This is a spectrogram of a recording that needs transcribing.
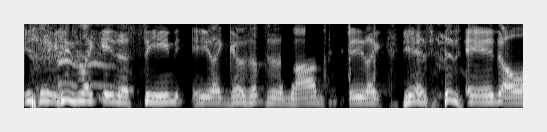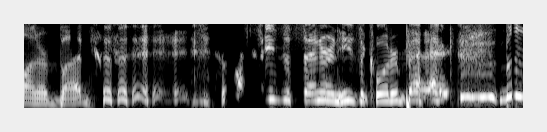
he's like he's like in a scene, and he like goes up to the mom, and he like he has his hand all on her butt. he's the center and he's the quarterback. Blue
